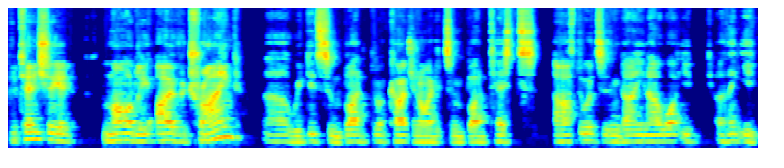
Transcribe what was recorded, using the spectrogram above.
potentially mildly overtrained. Uh, we did some blood, my coach and I did some blood tests afterwards and go, you know what, you, I think you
